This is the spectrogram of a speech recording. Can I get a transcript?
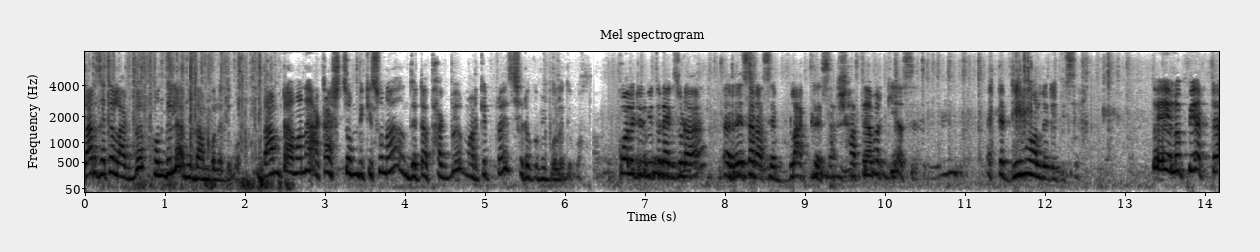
যার যেটা লাগবে ফোন দিলে আমি দাম বলে দেবো। দামটা মানে আকাশচম্বী কিছু না, যেটা থাকবে মার্কেট প্রাইস সেরকমই বলে দেবো। কোয়ালিটির ভিতরে একজোড়া রেসার আছে ব্ল্যাক রেসার সাথে আবার কি আছে? একটা ডিমও অলরেডি দিছে। তো এই পেয়ারটা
